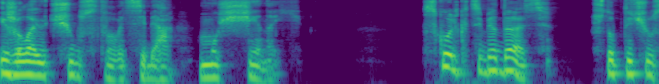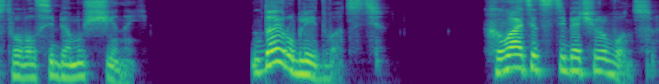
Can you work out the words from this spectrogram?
и желаю чувствовать себя мужчиной». Сколько тебе дать, чтоб ты чувствовал себя мужчиной? Дай рублей двадцать. Хватит с тебя червонца.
